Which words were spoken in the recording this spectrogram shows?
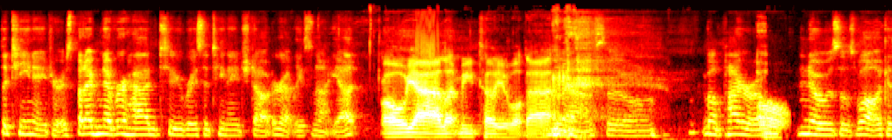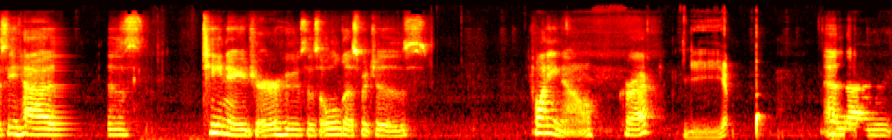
the teenagers, but I've never had to raise a teenage daughter, at least not yet. oh yeah let me tell you about that Yeah, so well, Pyro Oh. knows as well because he has his teenager who's his oldest, which is twenty now, correct? Yep. And then,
